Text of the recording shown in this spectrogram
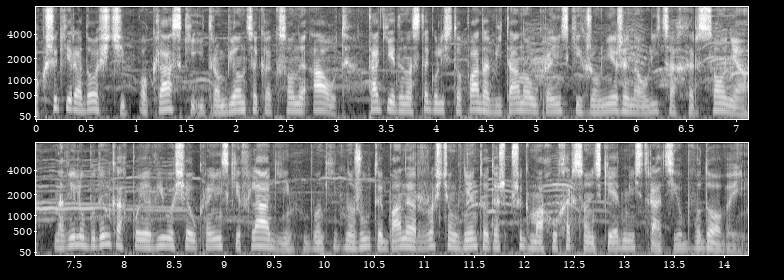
Okrzyki radości, oklaski i trąbiące klaksony aut. Tak 11 listopada witano ukraińskich żołnierzy na ulicach Hersonia. Na wielu budynkach pojawiły się ukraińskie flagi. Błękitno-żółty baner rozciągnięto też przy gmachu hersońskiej administracji obwodowej.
